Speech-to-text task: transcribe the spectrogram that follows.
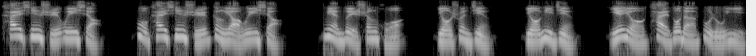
开心时微笑，不开心时更要微笑。面对生活，有顺境，有逆境，也有太多的不如意。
